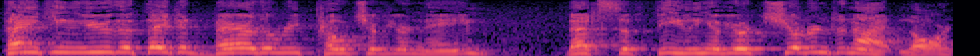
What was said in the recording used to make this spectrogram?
thanking you that they could bear the reproach of your name. That's the feeling of your children tonight, Lord.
